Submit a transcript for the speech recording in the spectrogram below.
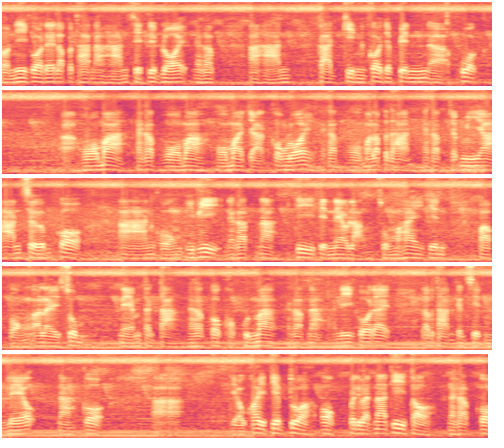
ตอนนี้ก็ได้รับประทานอาหารเสร็จเรียบร้อยนะครับ อาหารการกินก็จะเป็นพวกห่อมานะครับห่อมาห่อมาจากกองร้อยนะครับห่อมารับประทานนะครับ จะมีอาหารเสริมก็อาหารของพี่ๆนะครับนะที่เป็นแนวหลังส่งมาให้เช่นปลาป๋องอะไรส้มแหนมต่างๆนะครับ ก็ขอบคุณมากนะครับนะอันนี้ก็ได้รับประทานกันเสร็จแล้วนะก็อ่า เดี๋ยวค่อยเตรียมตัวออกปฏิบัติหน้าที่ต่อนะครับ ก็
